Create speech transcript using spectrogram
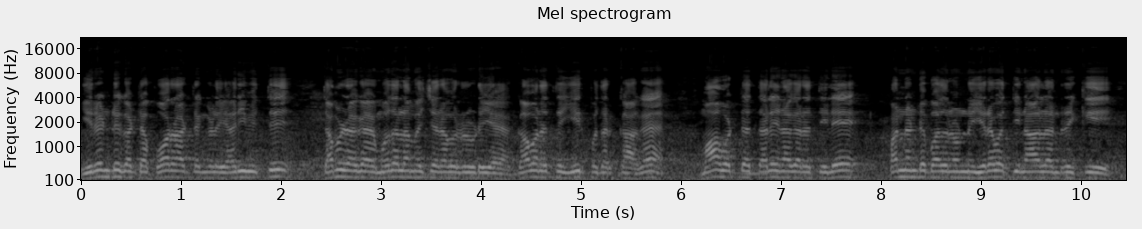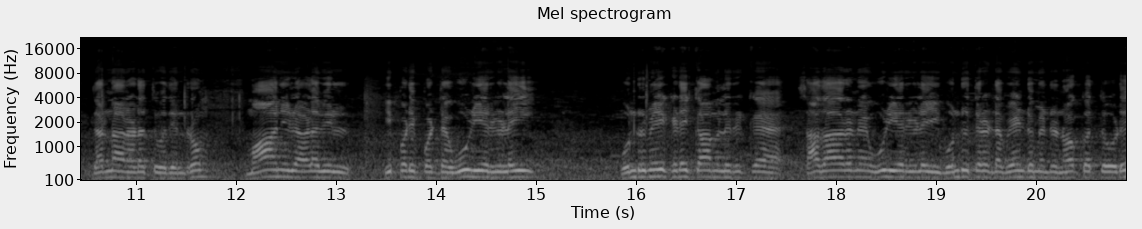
இரண்டு கட்ட போராட்டங்களை அறிவித்து தமிழக முதலமைச்சர் அவர்களுடைய கவனத்தை ஈர்ப்பதற்காக மாவட்ட தலைநகரத்திலே பன்னெண்டு பதினொன்று இருபத்தி நாலு அன்றைக்கு தர்ணா நடத்துவதென்றும் மாநில அளவில் இப்படிப்பட்ட ஊழியர்களை ஒன்றுமே கிடைக்காமல் இருக்க சாதாரண ஊழியர்களை ஒன்று திரட்ட வேண்டும் என்ற நோக்கத்தோடு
